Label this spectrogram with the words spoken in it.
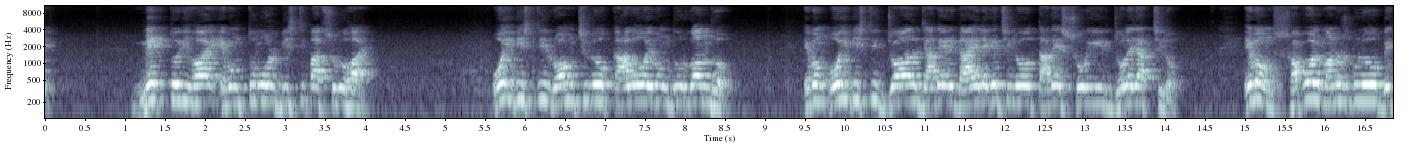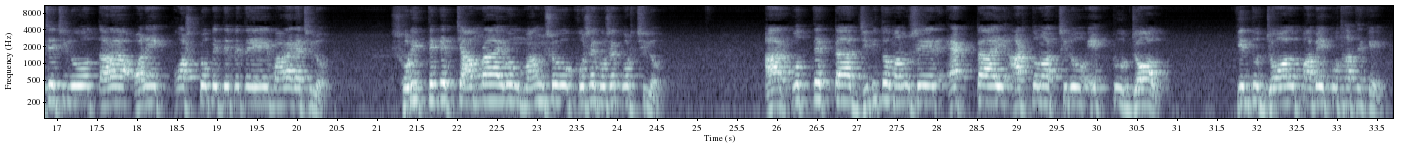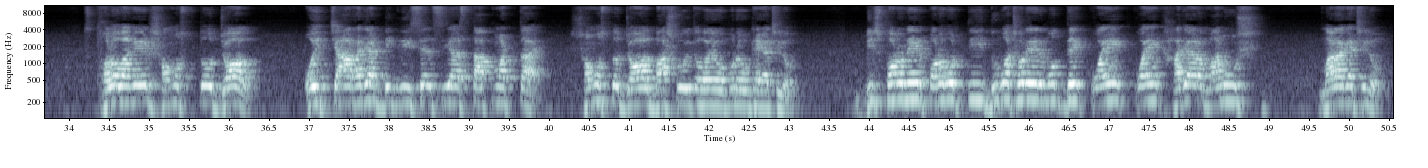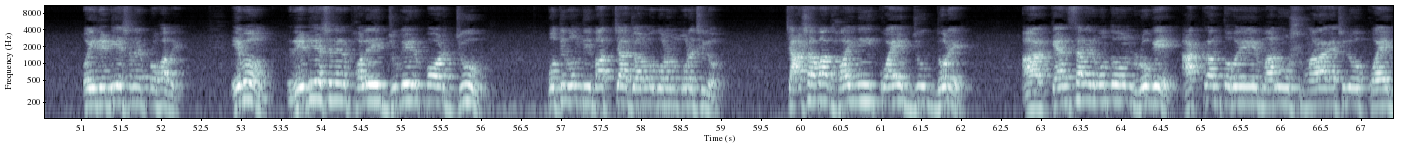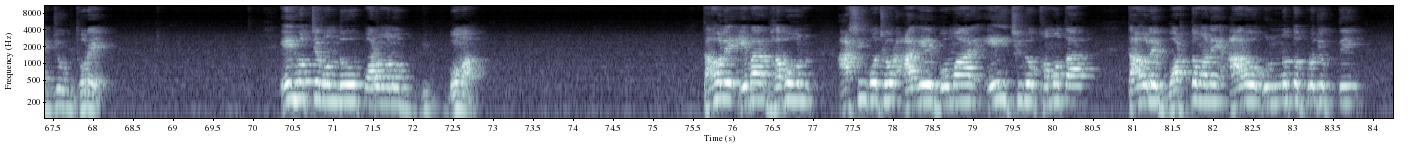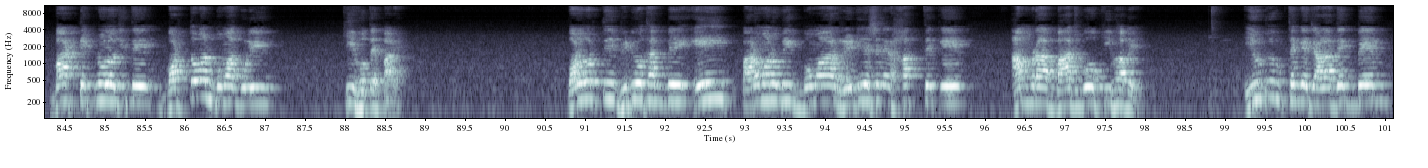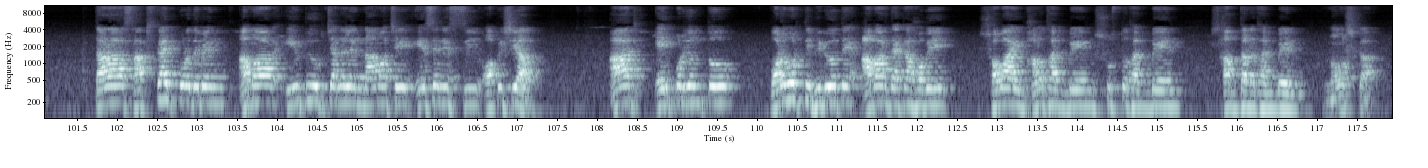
মেঘ তৈরি হয় এবং তুমুল বৃষ্টিপাত শুরু হয়। ওই বৃষ্টির রং ছিল কালো এবং দুর্গন্ধ, এবং ওই বৃষ্টির জল যাদের গায়ে লেগেছিল তাদের শরীর জ্বলে যাচ্ছিল, এবং সকল মানুষগুলো বেঁচে ছিল তারা অনেক কষ্ট পেতে পেতে মারা গেছিল। শরীর থেকে চামড়া এবং মাংস খসে খসে পড়ছিল। আর প্রত্যেকটা জীবিত মানুষের একটাই আর্তনাদ ছিল একটু জল। কিন্তু জল পাবে কোথা থেকে? স্থলভাগের সমস্ত জল ওই চার হাজার ডিগ্রি সেলসিয়াস তাপমাত্রায় সমস্ত জল বাষ্পীভূত হয়ে উপরে উঠে গেছিল। বিস্ফোরণের পরবর্তী দু বছরের মধ্যে কয়েক কয়েক হাজার মানুষ মারা গেছিল ওই রেডিয়েশনের প্রভাবে। এবং রেডিয়েশনের ফলে যুগের পর যুগ প্রতিবন্ধী বাচ্চা জন্মগ্রহণ করেছিল। চাষাবাদ হয়নি কয়েক যুগ ধরে, আর ক্যান্সারের মতন রোগে আক্রান্ত হয়ে মানুষ মারা গেছিল কয়েক যুগ ধরে। এই হচ্ছে বন্ধু পরমাণু বোমা। তাহলে এবার ভাবুন, আশি বছর আগে বোমার এই ছিল ক্ষমতা, তাহলে বর্তমানে আরও উন্নত প্রযুক্তি বা টেকনোলজিতে বর্তমান বোমাগুলি কি হতে পারে? পরবর্তী ভিডিও থাকবে এই পারমাণবিক বোমার রেডিয়েশনের হাত থেকে আমরা বাঁচবো কীভাবে? ইউটিউব থেকে যারা দেখবেন, তারা সাবস্ক্রাইব করে দেবেন। আমার ইউটিউব চ্যানেলের নাম আছে S N S C official আজ এই পর্যন্ত। পরবর্তী ভিডিওতে আবার দেখা হবে। সবাই ভালো থাকবেন, সুস্থ থাকবেন, সাবধানে থাকবেন। নমস্কার।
